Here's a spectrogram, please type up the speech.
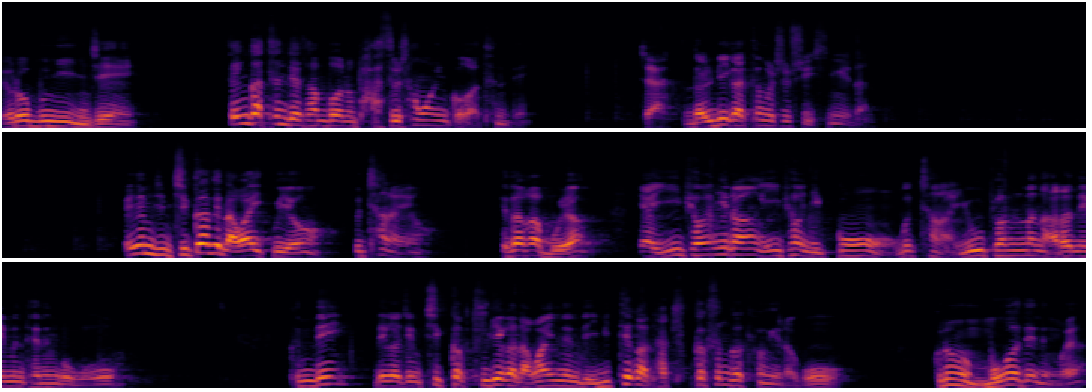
여러분이 이제 생 같은 데서 한 번은 봤을 상황인 것 같은데 자 넓이 같음을 쓸 수 있습니다. 왜냐면 지금 직각이 나와 있고요. 그렇잖아요. 게다가 뭐야? 야, 이 변이랑 이 변 있고, 그렇잖아. 이 변만 알아내면 되는 거고. 근데 내가 지금 직각 두 개가 나와 있는데 이 밑에가 다 죽각삼각형이라고. 그러면 뭐가 되는 거야?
